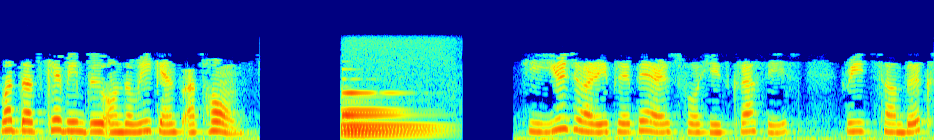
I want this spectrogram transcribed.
What does Kevin do on the weekends at home? He usually prepares for his classes, reads some books,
